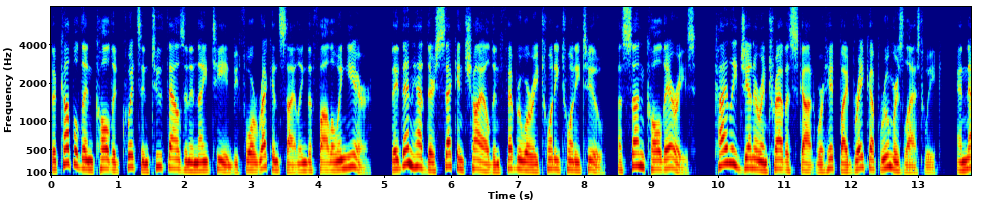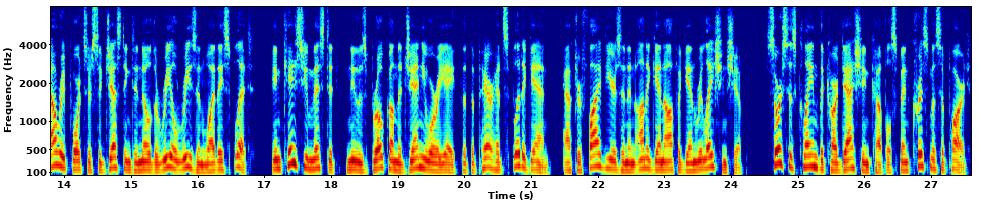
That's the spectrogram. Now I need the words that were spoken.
The couple then called it quits in 2019 before reconciling the following year. They then had their second child in February 2022, a son called Aries. Kylie Jenner and Travis Scott were hit by breakup rumors last week, and now reports are suggesting to know the real reason why they split. In case you missed it, news broke on the January 8 that the pair had split again, after five years in an on again off again relationship. Sources claimed the Kardashian couple spent Christmas apart,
